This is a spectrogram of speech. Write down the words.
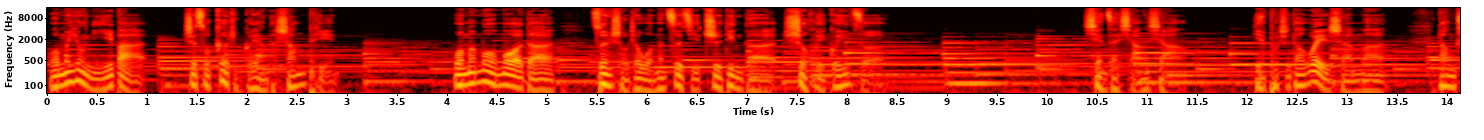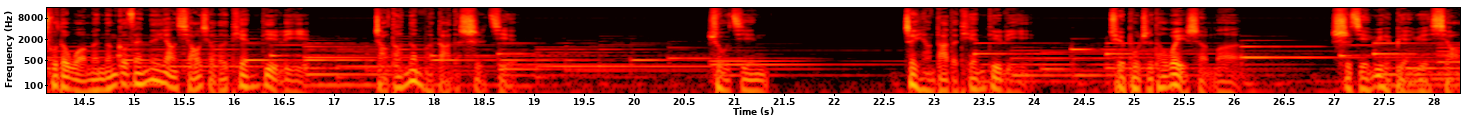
我们用泥巴制作各种各样的商品，我们默默地遵守着我们自己制定的社会规则。现在想想，也不知道为什么，当初的我们能够在那样小小的天地里找到那么大的世界。如今，这样大的天地里，却不知道为什么，世界越变越小。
